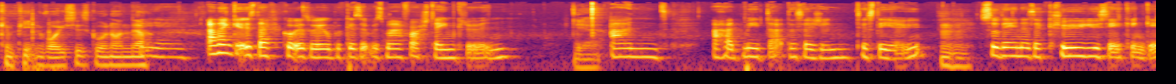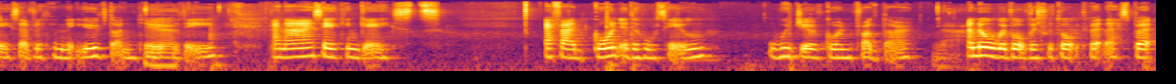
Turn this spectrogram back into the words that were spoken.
competing voices going on there. yeah. I think it was difficult as well because it was my first time crewing Yeah. and I had made that decision to stay out. hmm So then, as a crew, you second guess everything that you've done throughout Yeah. the day, and I second guessed if I'd gone to the hotel, would you have gone further? Nah. I know we've obviously talked about this, but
